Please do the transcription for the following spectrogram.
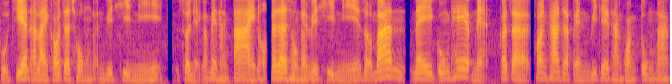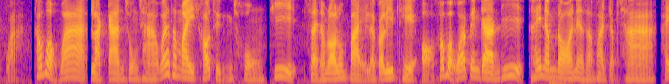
ฝูเจี้ยนอะไรเขาจะชงกันวิธีนี้ ส่วนใหญ่ก็เป็นทางใต้เนาะก็จะชงกันวิธีนี้ ส่วนบ้านในกรุงเทพเนี่ยก็จะค่อนข้างจะเป็นวิธีทางกวางตุ้งมากกว่าเขาบอกว่าหลักการชงชาว่าทำไมเขาถึงชงที่ใส่น้ำร้อนลงไป แล้วก็รีบเทออกเขาบอกว่าเป็นการที่ให้น้ำร้อนเนี่ยสัมผัสกับชาให้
